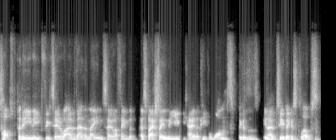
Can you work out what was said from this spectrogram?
Topps, Panini, Futera, whatever. They're the main two, I think, that especially in the UK, that people want because of, you know, two biggest clubs.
